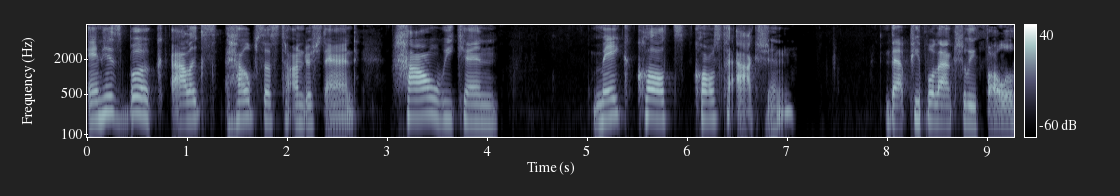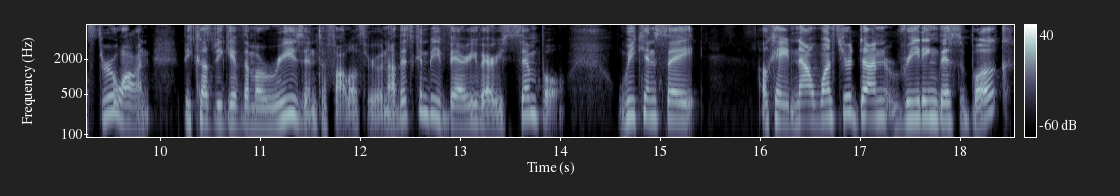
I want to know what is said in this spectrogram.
in his book, Alex helps us to understand how we can make calls calls to action that people actually follow through on because we give them a reason to follow through. Now, this can be very, very simple. We can say, okay, now once you're done reading this book,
